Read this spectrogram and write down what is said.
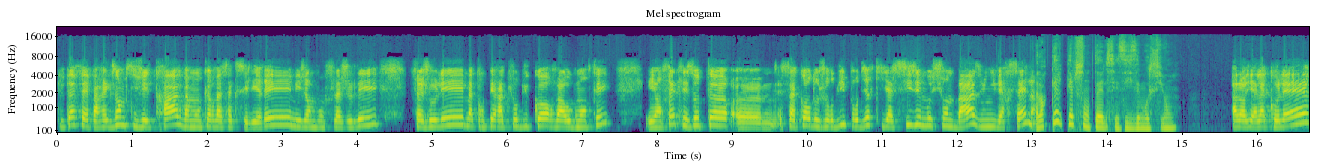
Tout à fait. Par exemple, si j'ai le trac, ben, mon cœur va s'accélérer, mes jambes vont flageoler, flageoler, ma température du corps va augmenter. Et en fait, les auteurs euh, s'accordent aujourd'hui pour dire qu'il y a six émotions de base universelles. Alors, quelles, quelles sont-elles, ces six émotions? Alors, il y a la colère,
